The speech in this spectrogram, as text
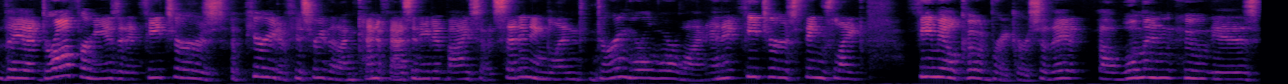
The draw for me is that it features a period of history that I'm kind of fascinated by. So it's set in England during World War One, and it features things like female code breakers. So they a woman who is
